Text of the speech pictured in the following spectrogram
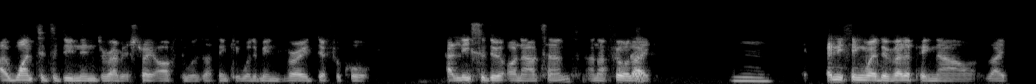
I wanted to do Ninja Rabbit straight afterwards, I think it would have been very difficult, at least to do it on our terms. And I feel Right. like Mm. anything we're developing now, like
